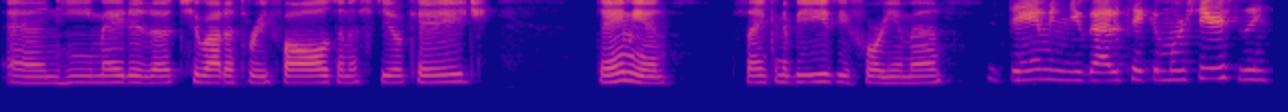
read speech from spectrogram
and he made it a two out of three falls in a steel cage. Damien, this ain't gonna be easy for you, man. Damon, you got to take it more seriously.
